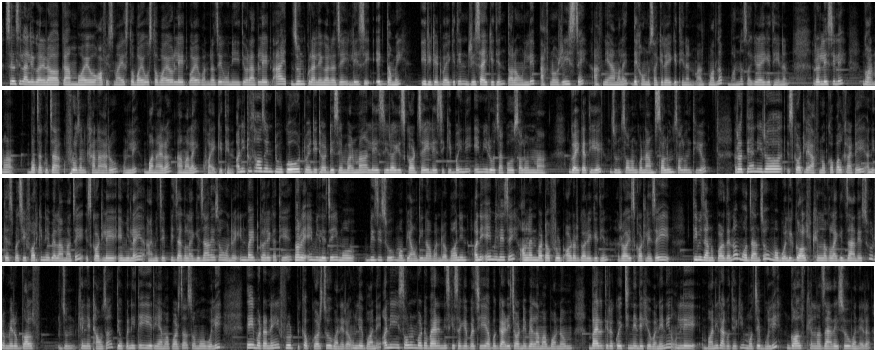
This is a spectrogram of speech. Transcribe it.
सिलसिलाले गरेर काम भयो अफिसमा यस्तो भयो उस्तो भयो लेट भयो भनेर चाहिँ उनी त्यो रात लेट आए। जुन कुराले गरेर चाहिँ लेसी एकदमै इरिटेट भएकी थिइन् रिसाएकी थिइन् तर उनले आफ्नो रिस चाहिँ आफ्नै आमालाई देखाउन सकिरहेकी थिएनन् मतलब भन्न सकिरहेकी थिएनन्। र लेसीले घरमा बच्चा कुच्चा फ्रोजन खानाहरू उनले बनाएर आमालाई खुवाएकी थिइन्। अनि टु थाउजन्ड टूको ट्वेन्टी थर्ड डिसेम्बरमा लेसी र स्कट चाहिँ लेसीकी बहिनी एमी रोचाको सलुनमा गएका थिए जुन सलुनको नाम सलुन सलुन थियो। र त्यहाँनिर स्कटले आफ्नो कपाल काटे अनि त्यसपछि फर्किने बेलामा चाहिँ स्कटले एमीलाई हामी चाहिँ पिज्जाको लागि जाँदैछौँ भनेर इन्भाइट गरेका थिए। तर एमीले चाहिँ म बिजी छु म भ्याउँदिनँ भनेर भनिन्। अनि एमीले चाहिँ अनलाइनबाट फ्रुट अर्डर गरेकी थिइन् र स्कटले चाहिँ तिमी जानु पर्दैन म जान्छु म भोलि गल्फ खेल्नको लागि जाँदैछु र मेरो गल्फ जुन खेल्ने ठाउँ छ त्यो पनि त्यही एरियामा पर्छ। सो म भोलि त्यहीँबाट नै फ्रुट पिकअप गर्छु भनेर उनले भने। अनि सलुनबाट बाहिर निस्किसकेपछि अब गाडी चढ्ने बेलामा भनौँ बाहिरतिर कोही चिन्ने देख्यो भने नि उनले भनिरहेको थियो कि म चाहिँ भोलि गल्फ खेल्न जाँदैछु भनेर।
